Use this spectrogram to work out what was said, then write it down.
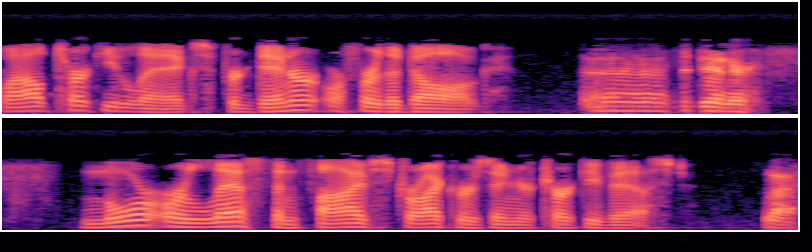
Wild turkey legs for dinner or for the dog? Uh, for dinner. More or less than five strikers in your turkey vest? Less.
